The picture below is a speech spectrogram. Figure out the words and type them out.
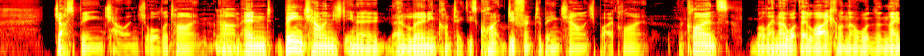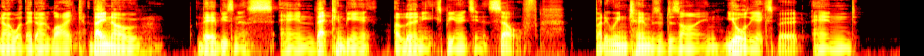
just being challenged all the time. Um, and being challenged in a, a learning context is quite different to being challenged by a client. The clients, well, they know what they like or they know what they don't like. They know their business, and that can be a, a learning experience in itself. But in terms of design, you're the expert, and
